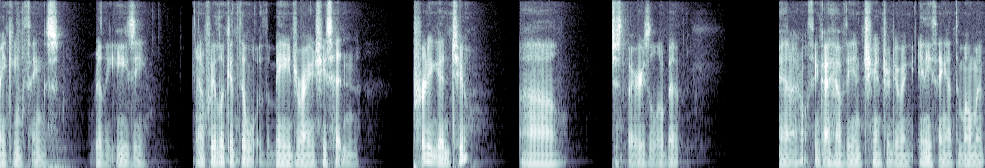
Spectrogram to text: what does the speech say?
making things really easy. And if we look at the the mage, right, she's hitting pretty good too. Uh, just varies a little bit. And I don't think I have the enchanter doing anything at the moment.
